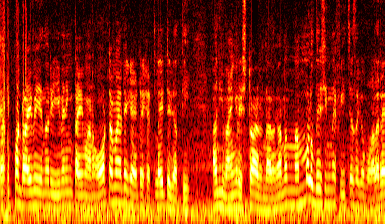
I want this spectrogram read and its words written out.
ഞാനിപ്പം ഡ്രൈവ് ചെയ്യുന്ന ഒരു ഈവനിങ് ടൈമാണ് ഓട്ടോമാറ്റിക്കായിട്ട് ഹെഡ്ലൈറ്റ് കത്തി. അതെനിക്ക് ഭയങ്കര ഇഷ്ടമായിട്ടുണ്ടായിരുന്നു. കാരണം നമ്മൾ ഉദ്ദേശിക്കുന്ന ഫീച്ചേഴ്സൊക്കെ വളരെ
